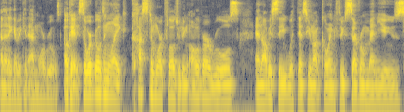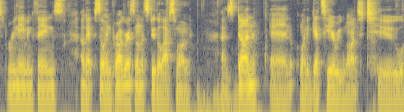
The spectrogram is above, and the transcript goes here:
And then again, we can add more rules. Okay, so we're building like custom workflows. We're doing all of our rules. And obviously with this, you're not going through several menus, renaming things. Okay, so in progress, and let's do the last one as done. And when it gets here, we want to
